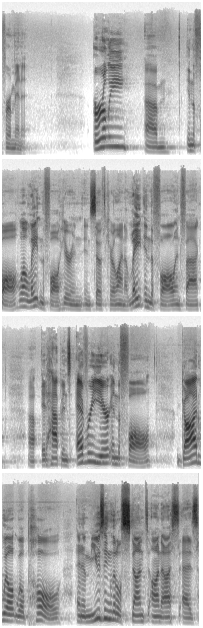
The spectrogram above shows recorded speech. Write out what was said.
for a minute. Early um, in the fall, well, late in the fall here in, in South Carolina, late in the fall, in fact, uh, it happens every year in the fall. God will, will pull an amusing little stunt on us as,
